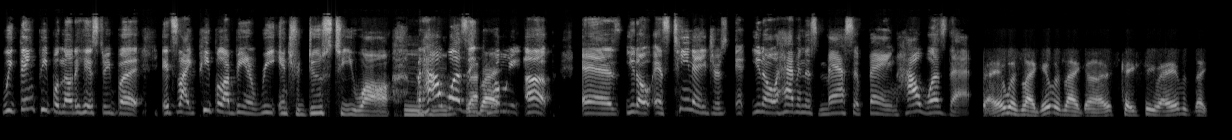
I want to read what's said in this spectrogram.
we think people know the history, but it's like people are being reintroduced to you all. But how Mhm. was it Mm-hmm. Right. growing up as, you know, as teenagers, eh, you know, having this massive fame? How was that? It was like it was like uh it's K-Ci, right? It was like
